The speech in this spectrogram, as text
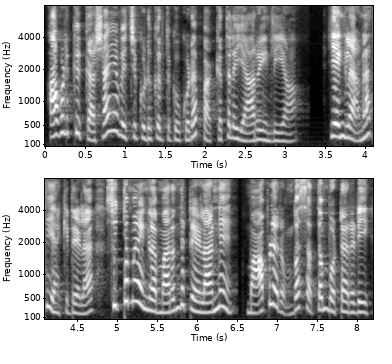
அவளுக்கு கஷாயம் வச்சு கொடுக்கறதுக்கு கூட பக்கத்துல யாரும் இல்லையா எங்களை அனாதையாக்கிட்டேளா? சுத்தமா எங்களை மறந்துட்டேளான்னு மாப்பிள்ளை ரொம்ப சத்தம் போட்டாருடி.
